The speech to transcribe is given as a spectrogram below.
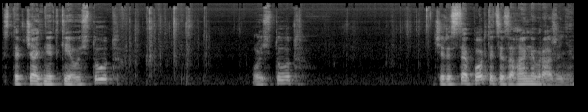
Стирчать нитки ось тут, ось тут. Через це портиться загальне враження.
